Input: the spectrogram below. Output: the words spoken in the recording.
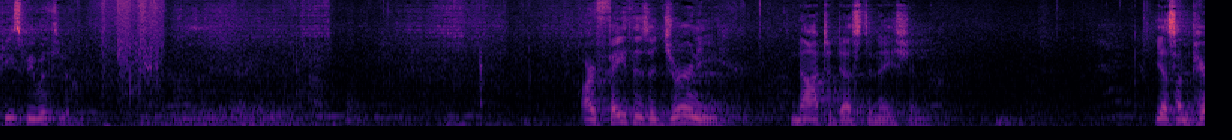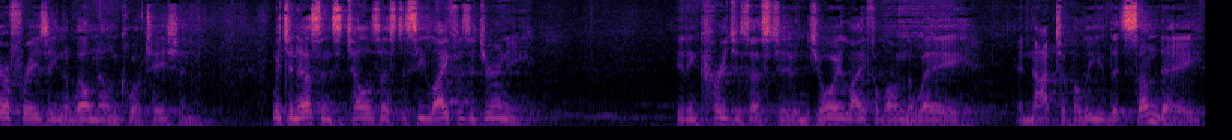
Peace be with you. Our faith is a journey, not a destination. Yes, I'm paraphrasing the well known quotation, which in essence tells us to see life as a journey. It encourages us to enjoy life along the way and not to believe that someday,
